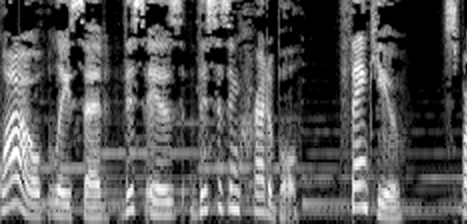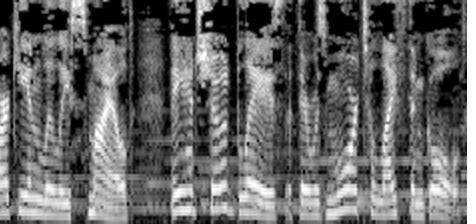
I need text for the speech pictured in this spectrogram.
Wow, Blaze said. This is, this is incredible. Thank you. Sparky and Lily smiled. They had showed Blaze that there was more to life than gold.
